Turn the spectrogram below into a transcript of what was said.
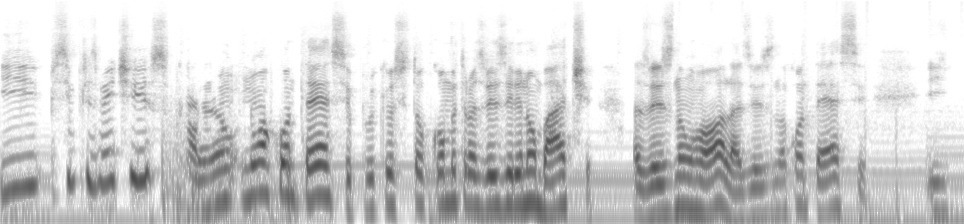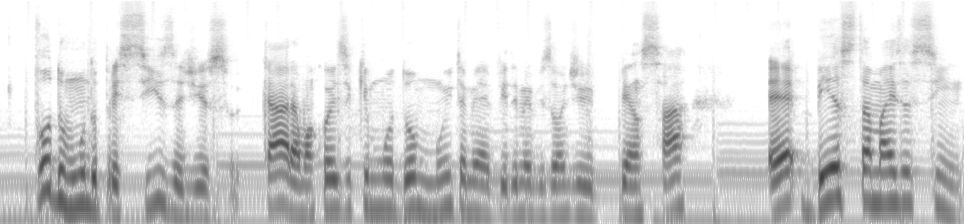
E simplesmente isso, cara, não, não acontece, porque o citocômetro às vezes ele não bate, às vezes não rola, às vezes não acontece. E todo mundo precisa disso. Cara, uma coisa que mudou muito a minha vida, a minha visão de pensar é besta, mas assim,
